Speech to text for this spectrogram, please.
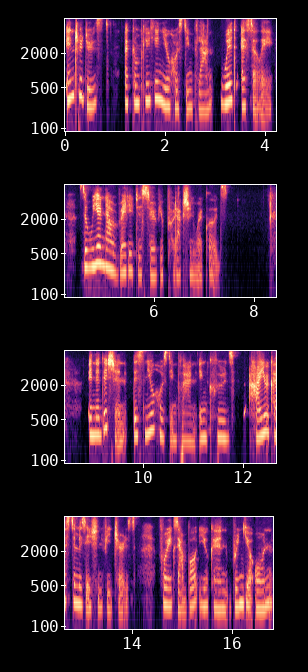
introduced a completely new hosting plan with SLA, so we are now ready to serve your production workloads. In addition, this new hosting plan includes higher customization features. For example, you can bring your own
